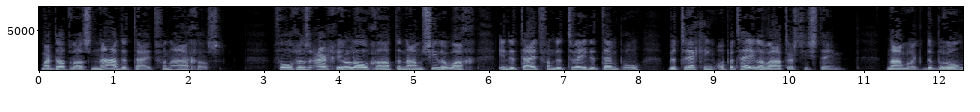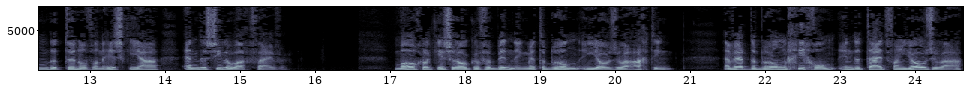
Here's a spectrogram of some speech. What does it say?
maar dat was na de tijd van Agas. Volgens archeologen had de naam Siloach in de tijd van de Tweede Tempel betrekking op het hele watersysteem, namelijk de bron, de tunnel van Hiskia en de Siloachvijver. Mogelijk is er ook een verbinding met de bron in Jozua 18, en werd de bron Gigon in de tijd van Jozua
